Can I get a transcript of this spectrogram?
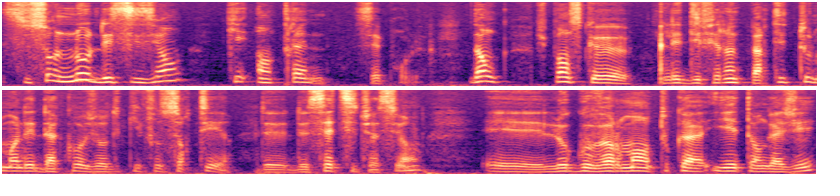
Ce sont nos décisions qui entraînent ces problèmes. Donc, je pense que les différentes parties, tout le monde est d'accord aujourd'hui qu'il faut sortir de, cette situation. Et le gouvernement, en tout cas, y est engagé.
